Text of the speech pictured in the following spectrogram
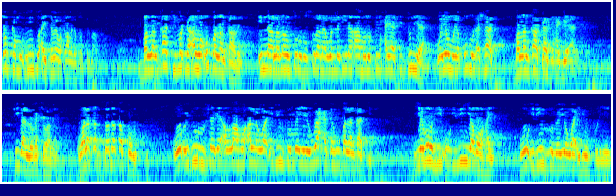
shabka mu'miniintu ay jabeen waxbaa laga soo tilmaamay. Ballanqaadkii marka alla u ballanqaaday innaa lanansuru rusulanaa waaladiina aamanuu fi lxayaati addunya wa yowma yaquumu alashhaad ballanqaadkaasi xaggee aaday. Kii baa looga jawaabaya walaqad sadaqakum. Wuu idin ru sheegay allaahu alla waa idiin rumeeyey wacdahu ballanqaadkiisa. Yaboohii uu idin yaboohay wuu idiin rumeeyo waa idiin fuliyey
